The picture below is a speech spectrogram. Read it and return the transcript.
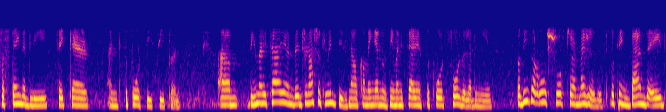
sustainably take care and support these people. Um, the humanitarian, the international community is now coming in with humanitarian support for the Lebanese. But these are all short term measures. It's putting band aid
